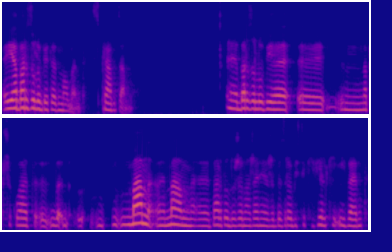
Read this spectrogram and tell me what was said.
Ja bardzo lubię ten moment, sprawdzam. E, Bardzo lubię y, na przykład, b- mam, mam bardzo duże marzenie, żeby zrobić taki wielki event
